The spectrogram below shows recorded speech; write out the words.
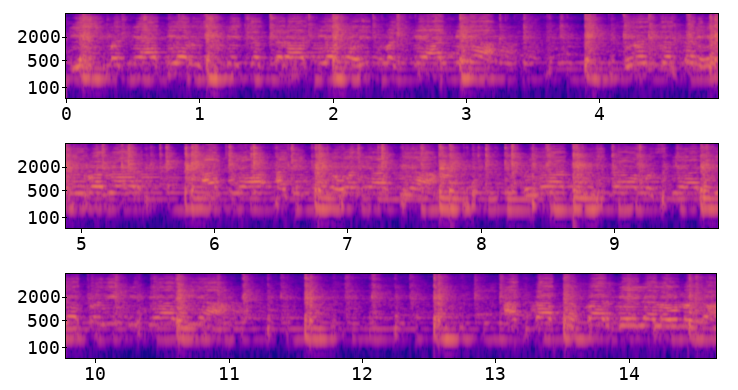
देशमध्ये आत्या ऋषिकेश चंद्र आत्या मोहित मस्के आत्या. सूरज चंद्र हिरे बाजार आत्या अजित भवानी आत्या. प्रवेश कृष्णा मस्के आत्या आता पुकार द्यायला लावू नका.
